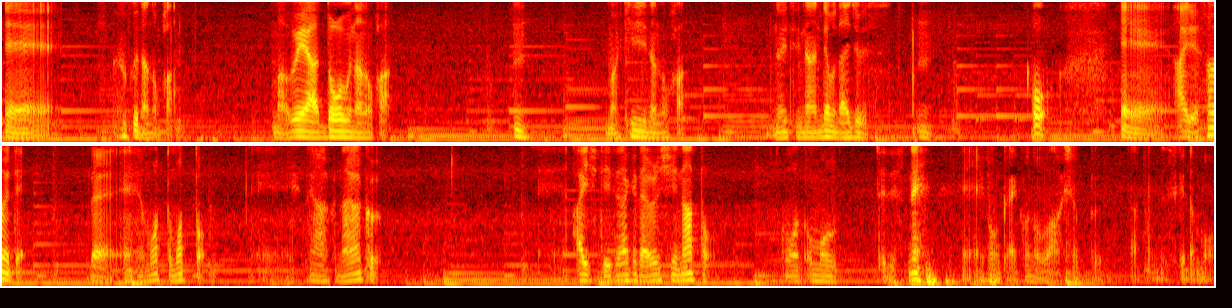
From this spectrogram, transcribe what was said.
えー服なのか、まあウェア道具なのか、うん。まあ生地なのか、別に何でも大丈夫です。うん。を、えー、愛で染めて、で、えーもっともっと、えー長く長く、えー愛していただけたら嬉しいなと思う思ってですね、えー今回このワークショップだったんですけども。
